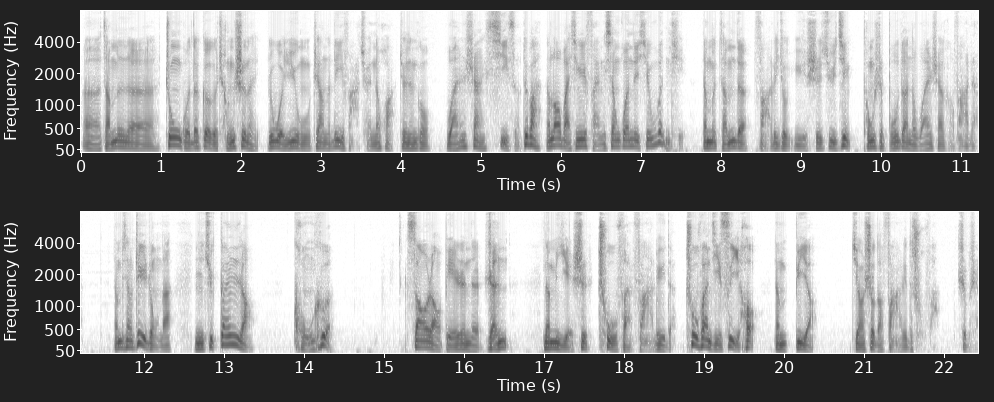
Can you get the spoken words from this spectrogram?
呃，咱们的中国的各个城市呢，如果运用这样的立法权的话，就能够完善细则，对吧？那老百姓也反映相关的一些问题，那么咱们的法律就与时俱进，同时不断的完善和发展。那么像这种的，你去干扰、恐吓、骚扰别人的人，那么也是触犯法律的。触犯几次以后，那么必要就要受到法律的处罚，是不是？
